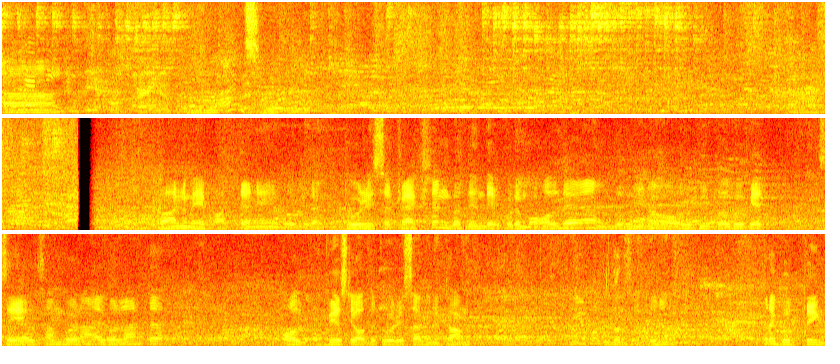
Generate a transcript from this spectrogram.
Uh, nice baby. Barnum Patan, eh, like tourist attraction, but then they put a mall there, and then you know all the people will get sales somewhere on Egolanta. All obviously all the tourists are gonna come. You know, what a good thing.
